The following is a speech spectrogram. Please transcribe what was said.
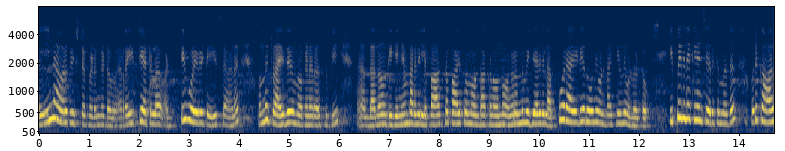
എല്ലാവർക്കും ഇഷ്ടപ്പെടും കേട്ടോ. വെറൈറ്റി ആയിട്ടുള്ള അടിപൊളി ഒരു ടേസ്റ്റാണ് ഒന്ന് ട്രൈ ചെയ്ത് നോക്കണേ റെസിപ്പി എന്താ നോക്കിക്കേ. ഞാൻ പറഞ്ഞില്ലേ പാസ പായസം ഒന്നും ഉണ്ടാക്കണമെന്നോ അങ്ങനെ ഒന്നും വിചാരിച്ചില്ല. അപ്പോൾ ഒരു ഐഡിയ തോന്നി ഉണ്ടാക്കിയതേ ഉള്ളൂ കേട്ടോ. ഇപ്പോൾ ഇതിലേക്ക് ഞാൻ ചേർക്കുന്നത് ഒരു കാൽ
